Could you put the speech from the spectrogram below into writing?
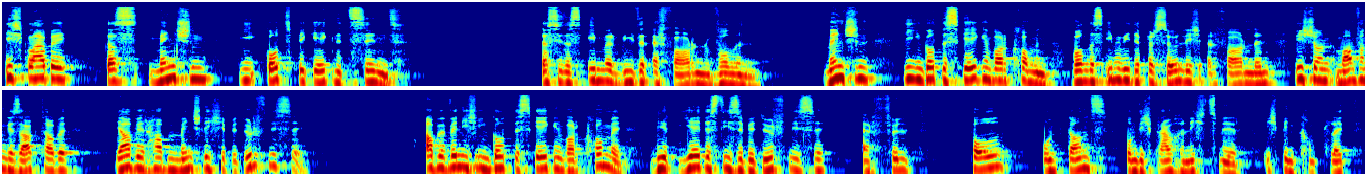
Ich glaube, dass Menschen, die Gott begegnet sind, dass sie das immer wieder erfahren wollen. Menschen, die in Gottes Gegenwart kommen, wollen das immer wieder persönlich erfahren. Denn wie ich schon am Anfang gesagt habe, ja, wir haben menschliche Bedürfnisse. Aber wenn ich in Gottes Gegenwart komme, wird jedes dieser Bedürfnisse erfüllt, voll und ganz und ich brauche nichts mehr. Ich bin komplett.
